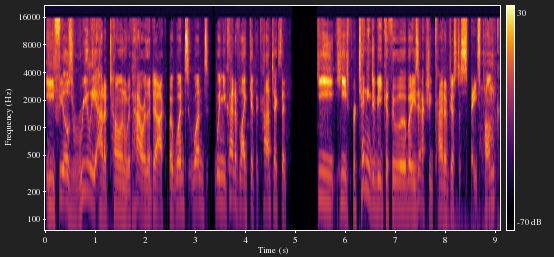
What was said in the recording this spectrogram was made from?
he feels really out of tone with Howard the Duck but once once when you kind of like get the context that he he's pretending to be Cthulhu but he's actually kind of just a space punk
